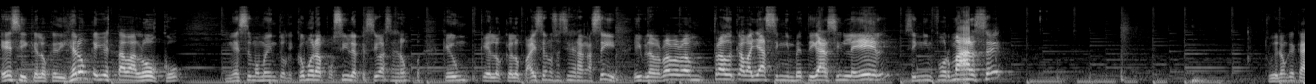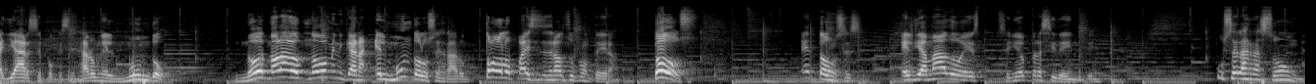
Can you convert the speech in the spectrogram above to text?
Es decir, que lo que dijeron que yo estaba loco en ese momento, que cómo era posible que se iba a cerrar que, que, lo, que los países no se cierran así, y bla, bla, bla, bla, un trado de caballar sin investigar, sin leer, sin informarse. Tuvieron que callarse porque cerraron el mundo. No, no, la, Dominicana, el mundo lo cerraron. Todos los países cerraron su frontera. Todos. Entonces, el llamado es, señor presidente, use la razón.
